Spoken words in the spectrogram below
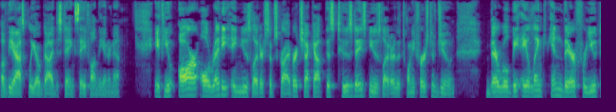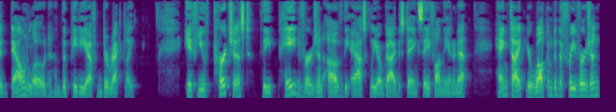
of the Ask Leo Guide to Staying Safe on the Internet. If you are already a newsletter subscriber, check out this Tuesday's newsletter, the 21st of June. There will be a link in there for you to download the PDF directly. If you've purchased the paid version of the Ask Leo Guide to Staying Safe on the Internet. Hang tight. You're welcome to the free version,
